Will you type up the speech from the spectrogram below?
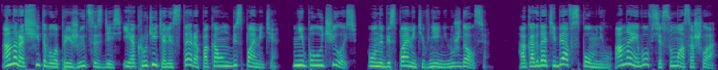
Она рассчитывала прижиться здесь и окрутить Алистера, пока он без памяти. Не получилось. Он и без памяти в ней не нуждался. А когда тебя вспомнил, она и вовсе с ума сошла.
